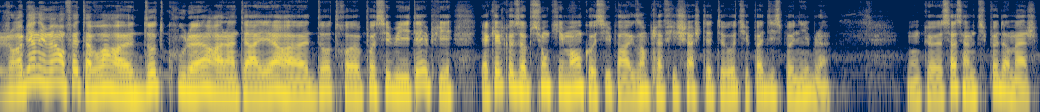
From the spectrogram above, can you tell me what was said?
J'aurais bien aimé en fait avoir euh, d'autres couleurs à l'intérieur, euh, d'autres possibilités. Et puis il y a quelques options qui manquent aussi, par exemple l'affichage tête haute n'est pas disponible. Donc euh, ça c'est un petit peu dommage.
